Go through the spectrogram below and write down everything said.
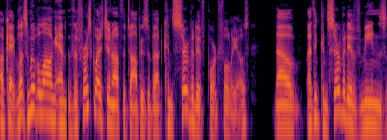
Okay, let's move along. And the first question off the top is about conservative portfolios. Now, I think conservative means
